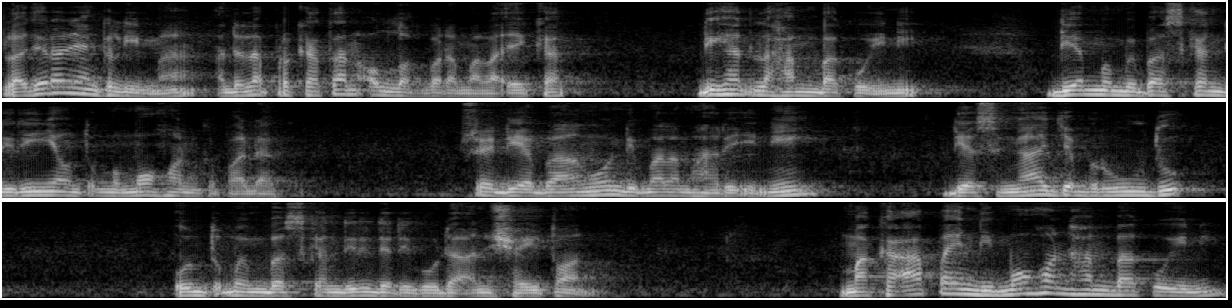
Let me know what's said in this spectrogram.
Pelajaran yang kelima adalah perkataan Allah kepada malaikat, lihatlah hambaku ini, dia membebaskan dirinya untuk memohon kepadaku. Supaya dia bangun di malam hari ini, dia sengaja berwudu untuk membebaskan diri dari godaan syaitan. Maka apa yang dimohon hambaku ini,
